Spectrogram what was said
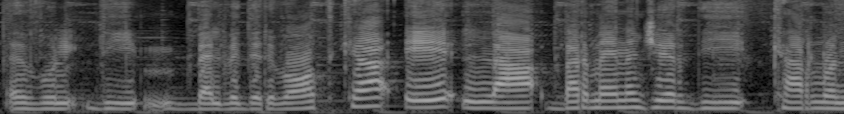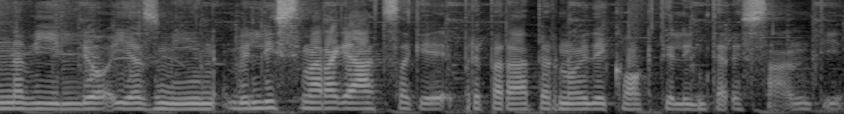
eh, vol- di Belvedere Vodka e la bar manager di Carlo Alnaviglio, Yasmin, bellissima ragazza che preparerà per noi dei cocktail interessanti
